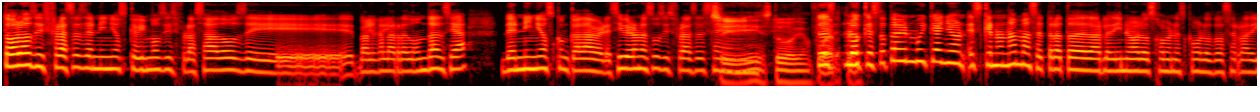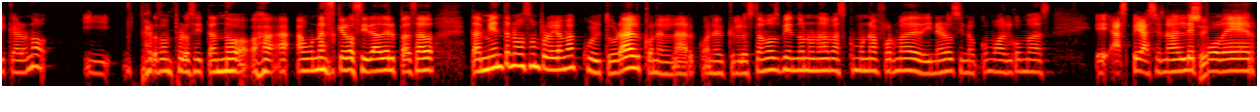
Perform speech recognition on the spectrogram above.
Todos los disfraces de niños que vimos disfrazados de, valga la redundancia, de niños con cadáveres. ¿Sí vieron esos disfraces en, Sí, estuvo bien fuerte. entonces, lo que está también muy cañón es que no nada más se trata de darle dinero a los jóvenes como los vas a erradicar o no. Y, perdón, pero citando a, a una asquerosidad del pasado, también tenemos un problema cultural con el narco, en el que lo estamos viendo no nada más como una forma de dinero, sino como algo más eh, aspiracional de Sí. poder,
